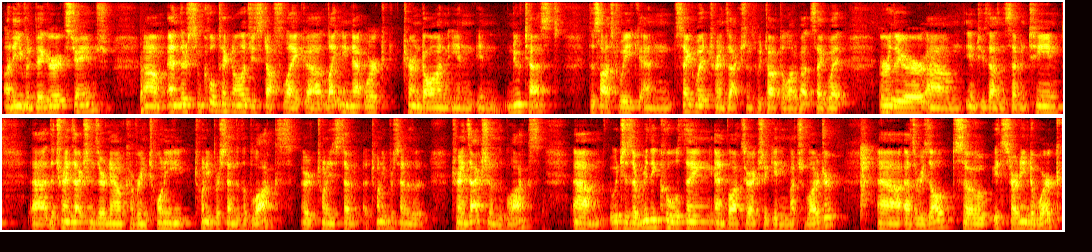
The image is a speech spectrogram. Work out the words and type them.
an even bigger exchange. Um, and there's some cool technology stuff like uh, Lightning Network turned on in, in new tests this last week, and SegWit transactions. We talked a lot about SegWit earlier um, in 2017. Uh, the transactions are now covering 20, 20% of the blocks, or 27, 20% uh, of the transaction of the blocks, um, which is a really cool thing, and blocks are actually getting much larger uh, as a result. So it's starting to work.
